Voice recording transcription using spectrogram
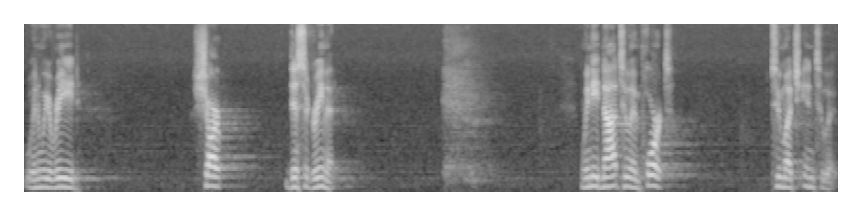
When we read sharp disagreement, we need not to import too much into it.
